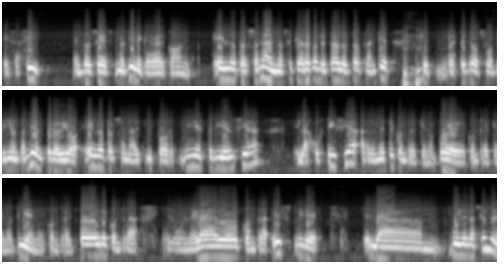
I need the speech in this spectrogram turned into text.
Es así. Entonces, no tiene que ver con en lo personal, no sé qué habrá contestado el doctor Franquet, que respeto su opinión también, pero digo, en lo personal y por mi experiencia, la justicia arremete contra el que no puede, contra el que no tiene, contra el pobre, contra el vulnerado, contra... Es, mire, la vulneración de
